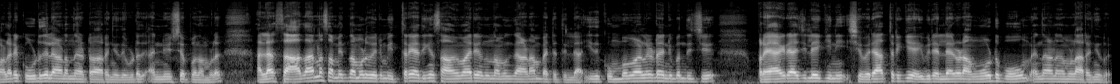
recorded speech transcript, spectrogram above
വളരെ കൂടുതലാണെന്ന് കേട്ടോ അറിഞ്ഞത് ഇവിടെ അന്വേഷിച്ചപ്പോൾ നമ്മൾ അല്ല സാധാരണ സമയത്ത് നമ്മൾ വരുമ്പോൾ ഇത്രയധികം സ്വാമിമാരെ ഒന്നും നമുക്ക് കാണാൻ പറ്റത്തില്ല. ഇത് കുംഭമേളയോടനുബന്ധിച്ച് പ്രയാഗ്രാജിലേക്ക് ഇനി ശിവരാത്രിക്ക് ഇവരെല്ലാവരും അങ്ങോട്ട് പോകും എന്നാണ് നമ്മൾ അറിഞ്ഞത്.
